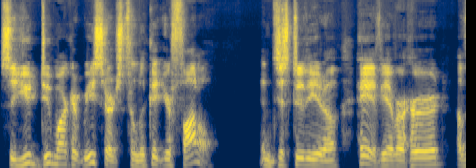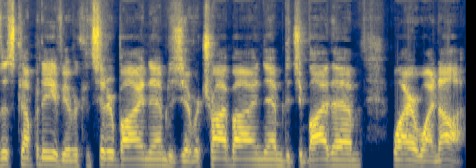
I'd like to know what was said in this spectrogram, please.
So you'd do market research to look at your funnel and just do the, you know, hey, have you ever heard of this company? Have you ever considered buying them? Did you ever try buying them? Did you buy them? Why or why not?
